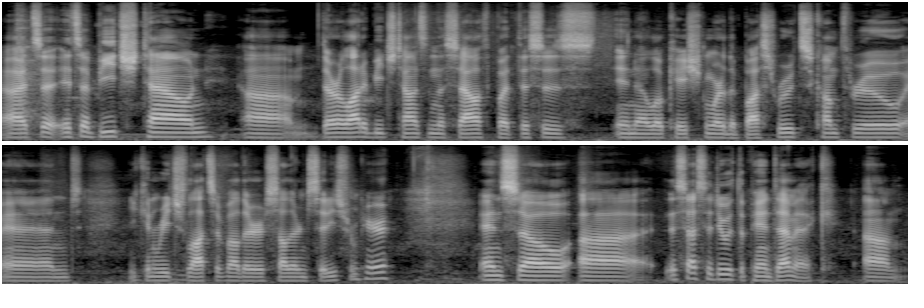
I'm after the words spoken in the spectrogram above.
uh, it's a it's a beach town. Um, there are a lot of beach towns in the south, but this is in a location where the bus routes come through, and you can reach lots of other southern cities from here. And so uh, this has to do with the pandemic. Um,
